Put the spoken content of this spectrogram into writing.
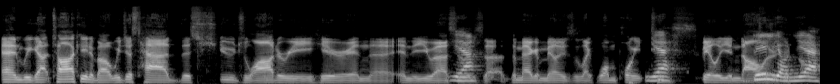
and we got talking about we just had this huge lottery here in the in the us yeah. it was uh, the mega millions was like 1.2 yes. billion dollars billion yeah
